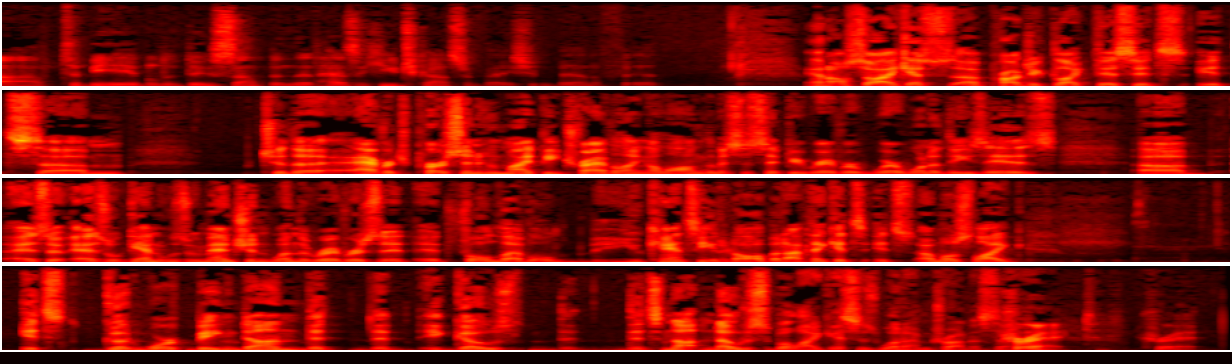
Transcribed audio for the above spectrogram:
uh, to be able to do something that has a huge conservation benefit. And also, I guess a project like this, it's it's um, to the average person who might be traveling along the Mississippi River, where one of these is. Uh, as as again as we mentioned, when the river's at, at full level, you can't see it at all. But I think it's it's almost like it's good work being done that that it goes that's not noticeable. I guess is what I'm trying to say. Correct. Correct.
